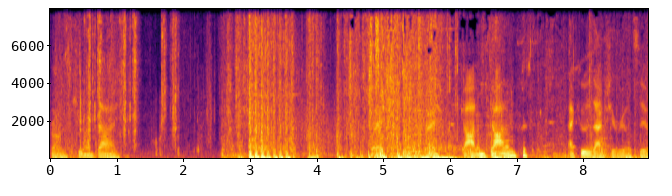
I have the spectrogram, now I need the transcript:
Bro, this kid won't die. Okay, okay. Got him, got him. that kid was actually real too.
